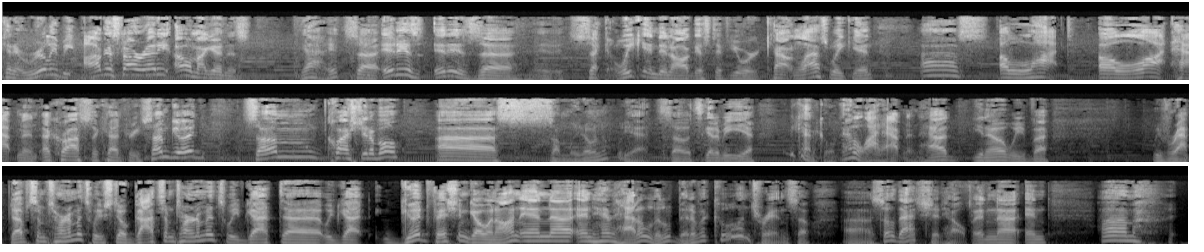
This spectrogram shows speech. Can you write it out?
Can it really be August already? Oh my goodness. Yeah, it's, uh, it is, it is, uh, it's second weekend in August if you were counting last weekend. Uh, a lot, a lot happening across the country. Some good, some questionable, uh, some we don't know yet. So it's gonna be, uh, be kind of cool. Got a lot happening. How, you know, we've, uh, We've wrapped up some tournaments. We've still got some tournaments. We've got uh, we've got good fishing going on, and uh, and have had a little bit of a cooling trend. So uh, so that should help. And uh, and um,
